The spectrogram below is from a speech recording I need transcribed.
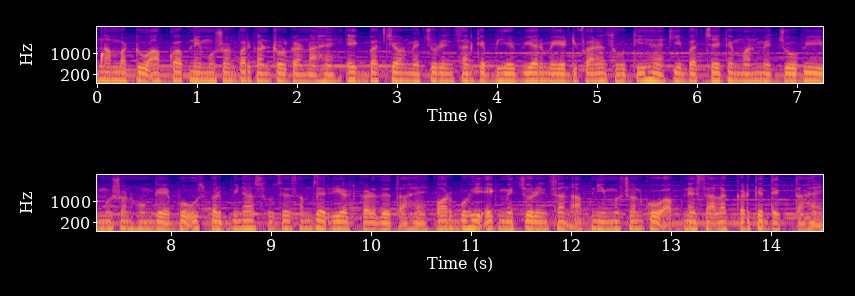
नंबर टू आपको अपने इमोशन पर कंट्रोल करना है। एक बच्चे और मेच्योर इंसान के बिहेवियर में ये डिफरेंस होती है कि बच्चे के मन में जो भी इमोशन होंगे, वो उस पर बिना सोचे समझे रिएक्ट कर देता है और वही एक मेच्योर इंसान अपनी इमोशन को अपने से अलग करके देखता है।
